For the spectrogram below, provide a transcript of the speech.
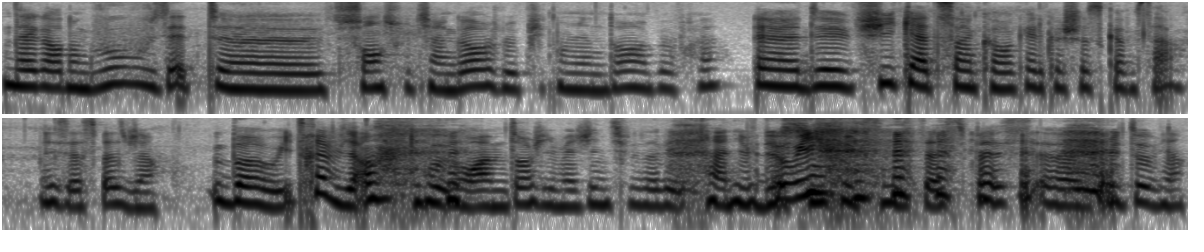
D'accord, donc vous, vous êtes sans soutien-gorge depuis combien de temps à peu près? Depuis 4-5 ans, quelque chose comme ça. Et ça se passe bien? Bah oui, très bien. en même temps, j'imagine si vous avez écrit un livre dessus, oui. ça se passe plutôt bien.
